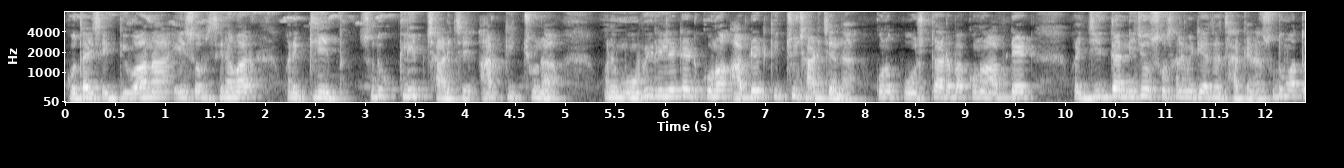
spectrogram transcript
কোথায় সেই দিওয়ানা, এইসব সিনেমার মানে ক্লিপ শুধু ক্লিপ ছাড়ছে, আর কিচ্ছু না। মানে মুভি রিলেটেড কোনো আপডেট কিচ্ছু ছাড়ছে না। কোনো পোস্টার বা কোনো আপডেট জিদ্দার নিজেও সোশ্যাল মিডিয়াতে থাকে না। শুধুমাত্র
